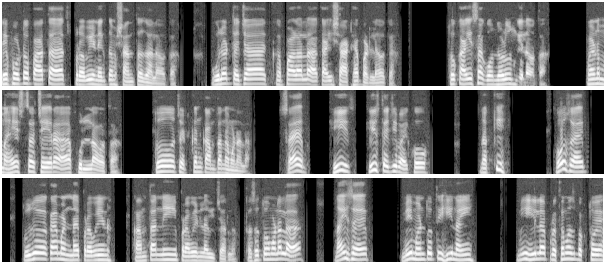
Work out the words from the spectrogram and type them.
ते फोटो पाहताच प्रवीण एकदम शांत झाला होता. उलट त्याच्या कपाळाला काही शाठ्या पडल्या होत्या. तो काहीसा गोंधळून गेला होता. पण महेशचा चेहरा फुलला होता. तो चटकन कामताना म्हणाला साहेब हीच हीच त्याची बायको. नक्की. हो साहेब तुझं काय म्हणणं आहे प्रवीण? कामतांनी प्रवीणला विचारलं. तसं तो म्हणाला नाही साहेब मी म्हणतो ती ही नाही. मी हिला प्रथमच बघतोय.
